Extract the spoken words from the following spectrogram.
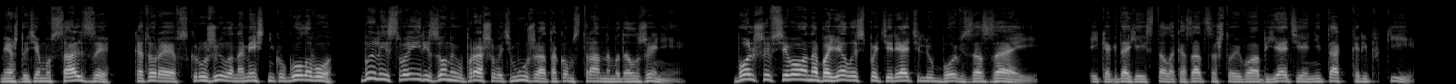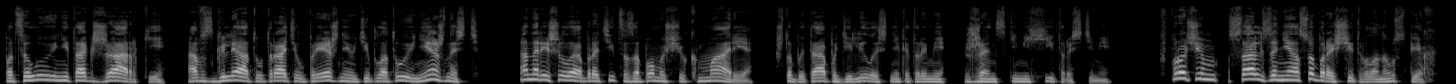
Между тем у Сальзы, которая вскружила наместнику голову, были свои резоны упрашивать мужа о таком странном одолжении. Больше всего она боялась потерять любовь за Заи. И когда ей стало казаться, что его объятия не так крепки, поцелуи не так жарки, а взгляд утратил прежнюю теплоту и нежность, она решила обратиться за помощью к Маре, чтобы та поделилась некоторыми женскими хитростями. Впрочем, Сальза не особо рассчитывала на успех.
